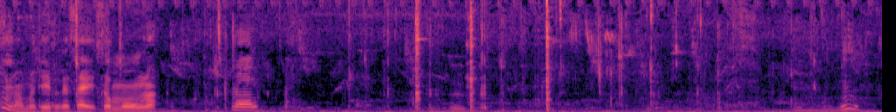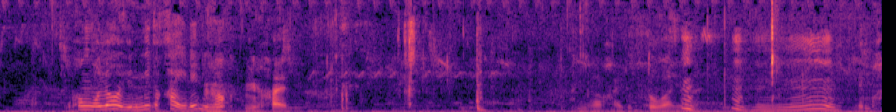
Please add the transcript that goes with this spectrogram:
อืมบางประเทศมันก็ใส่ส้มโมงเนาะแมนอืมอืมพองโอโลอยู่ในมีแตะไข่ได้หนิเนาะนี่ไข่ นี่เขาไข่ทุกตัวเห็นอืมไหมอื้อหือเต็มค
